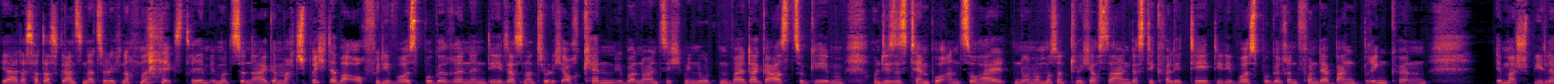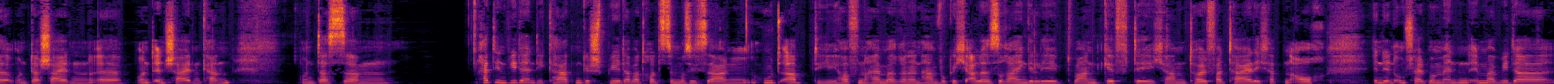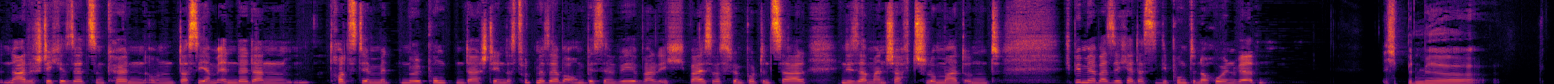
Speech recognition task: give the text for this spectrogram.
ja, das hat das Ganze natürlich nochmal extrem emotional gemacht, spricht aber auch für die Wolfsburgerinnen, die das natürlich auch kennen, über 90 Minuten weiter Gas zu geben und dieses Tempo anzuhalten. Und man muss natürlich auch sagen, dass die Qualität, die die Wolfsburgerinnen von der Bank bringen können, immer Spiele unterscheiden äh, und entscheiden kann. Und das ähm, hat ihn wieder in die Karten gespielt, aber trotzdem muss ich sagen, Hut ab. Die Hoffenheimerinnen haben wirklich alles reingelegt, waren giftig, haben toll verteidigt, hatten auch in den Umschaltmomenten immer wieder Nadelstiche setzen können und dass sie am Ende dann trotzdem mit null Punkten dastehen, das tut mir selber auch ein bisschen weh, weil ich weiß, was für ein Potenzial in dieser Mannschaft schlummert und ich bin mir aber sicher, dass sie die Punkte noch holen werden. Ich bin mir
